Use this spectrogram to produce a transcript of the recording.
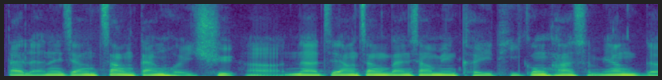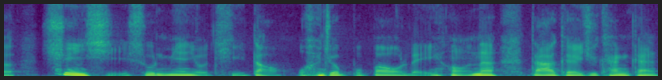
带了那张账单回去，呃，那这张账单上面可以提供他什么样的讯息？书里面有提到，我就不爆雷，哈，那大家可以去看看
